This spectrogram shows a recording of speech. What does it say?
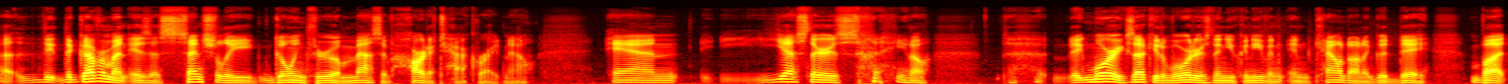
Uh, the the government is essentially going through a massive heart attack right now, and yes, there's you know more executive orders than you can even count on a good day, but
